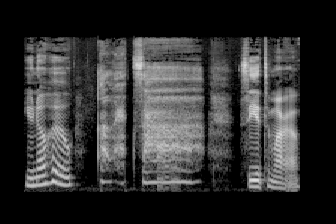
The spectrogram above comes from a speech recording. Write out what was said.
you know who, Alexa. See you tomorrow.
